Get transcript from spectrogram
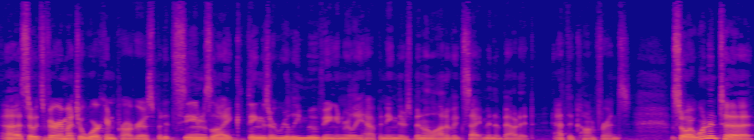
Uh, so it's very much a work in progress, but it seems like things are really moving and really happening. There's been a lot of excitement about it at the conference. So I wanted to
